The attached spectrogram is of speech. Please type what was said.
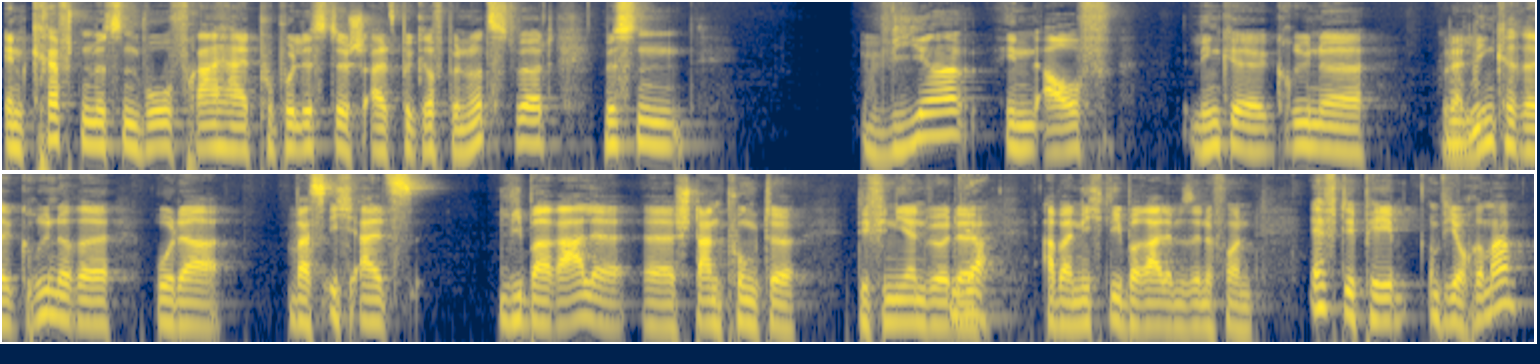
entkräften müssen, wo Freiheit populistisch als Begriff benutzt wird, müssen wir in auf linke, grüne oder Mhm. linkere, grünere oder was ich als liberale äh, Standpunkte definieren würde, Ja. aber nicht liberal im Sinne von FDP und wie auch immer,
